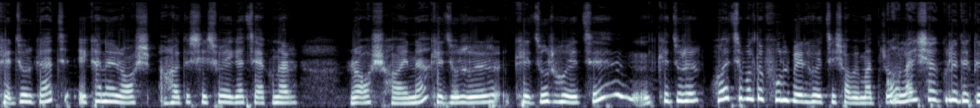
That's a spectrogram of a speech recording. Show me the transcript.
খেজুর গাছ এখানে রস হয়তো শেষ হয়ে গেছে এখন আর রস হয় না। খেজুরের খেজুর হয়েছে খেজুরের হয়েছে বলতে ফুল বের হয়েছে সবে মাত্র কলাই শাকগুলো দেখতে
